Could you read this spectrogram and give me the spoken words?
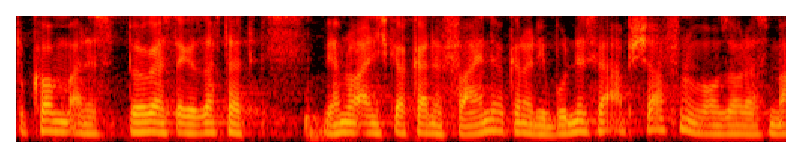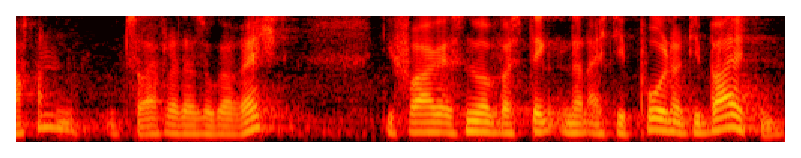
bekommen eines Bürgers, der gesagt hat, wir haben doch eigentlich gar keine Feinde, wir können doch die Bundeswehr abschaffen, warum soll er das machen? Im Zweifel hat er sogar recht. Die Frage ist nur, was denken dann eigentlich die Polen und die Balten?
